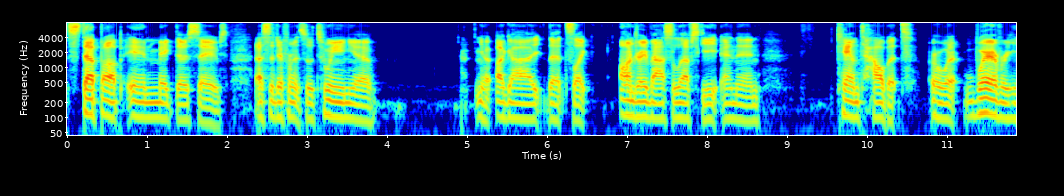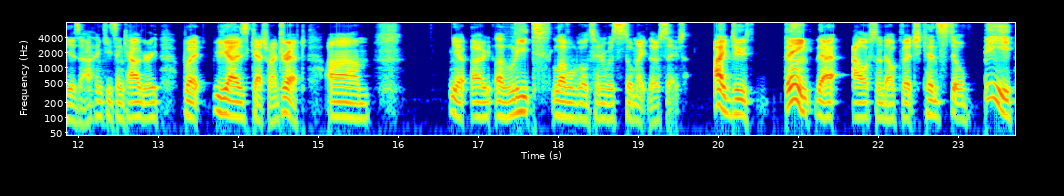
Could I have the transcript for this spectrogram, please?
step up and make those saves. That's the difference between you know, you know a guy that's like Andrei Vasilevskiy and then Cam Talbot or what, wherever he is. I think he's in Calgary, but you guys catch my drift. Um, you know, a elite level goaltender would still make those saves. I do think that Alex Nedeljkovic can still be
